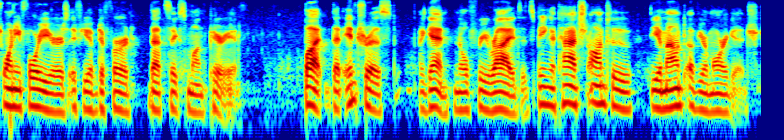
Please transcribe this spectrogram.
24 years if you have deferred that six month period. But that interest, again, no free rides, it's being attached onto the amount of your mortgage.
